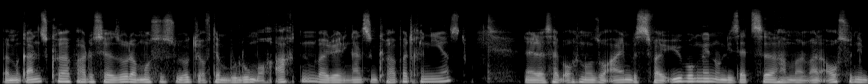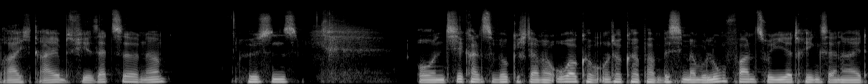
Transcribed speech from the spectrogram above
Beim Ganzkörper hat es ja so, da musstest du wirklich auf dein Volumen auch achten, weil du ja den ganzen Körper trainierst. Ne, deshalb auch nur so ein bis zwei Übungen und die Sätze haben man auch so in dem Bereich drei bis vier Sätze, ne? Höchstens. Und hier kannst du wirklich deinem Oberkörper und Unterkörper ein bisschen mehr Volumen fahren zu jeder Trainingseinheit,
